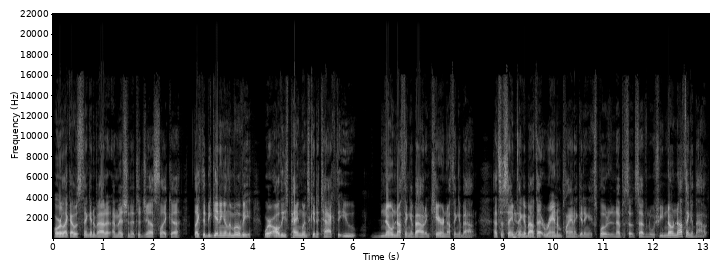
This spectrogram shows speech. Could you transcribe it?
Or like I was thinking about it. I mentioned it to Jess, like uh, like the beginning of the movie where all these penguins get attacked that you know nothing about and care nothing about. That's the same Yeah. thing about that random planet getting exploded in episode 7, which we know nothing about.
